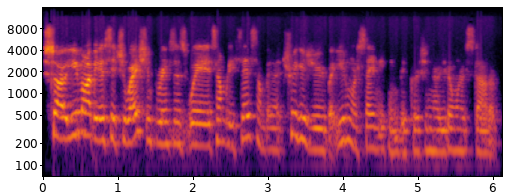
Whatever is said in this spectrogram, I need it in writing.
So you might be in a situation, for instance, where somebody says something that triggers you, but you don't want to say anything because you know you don't want to start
